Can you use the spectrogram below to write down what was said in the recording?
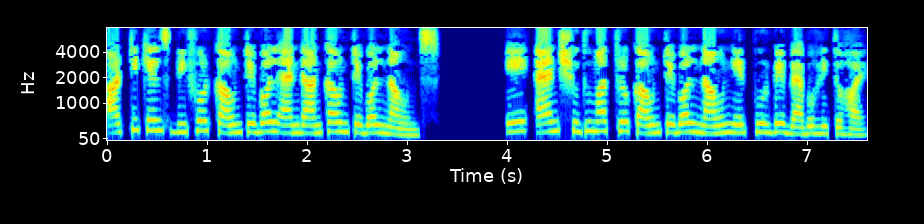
Articles before countable and uncountable nouns. A and শুধুমাত্র countable noun এর পূর্বে ব্যবহৃত হয়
